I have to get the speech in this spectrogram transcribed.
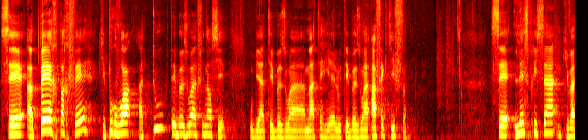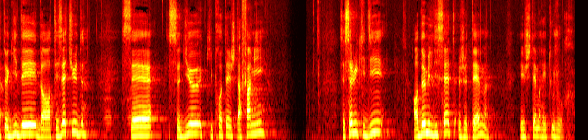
C'est un Père parfait qui pourvoit à tous tes besoins financiers, ou bien tes besoins matériels ou tes besoins affectifs c'est l'Esprit Saint qui va te guider dans tes études. C'est ce Dieu qui protège ta famille. C'est celui qui dit, en 2017, je t'aime et je t'aimerai toujours.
